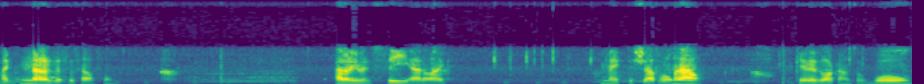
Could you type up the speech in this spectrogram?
Like, none of this is helpful. I don't even see how to, like, make the shovel now. Okay, there's all kinds of wool.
